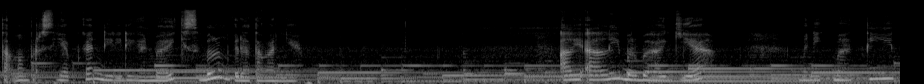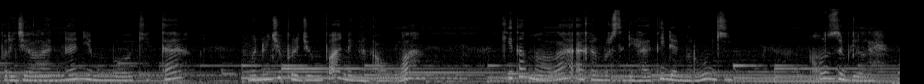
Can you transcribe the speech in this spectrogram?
tak mempersiapkan diri dengan baik sebelum kedatangannya. Alih-alih berbahagia, menikmati perjalanan yang membawa kita menuju perjumpaan dengan Allah, kita malah akan bersedih hati dan merugi. Nauzubillah.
